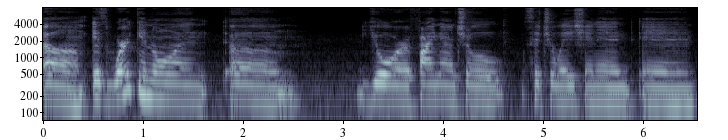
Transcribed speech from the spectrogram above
um, is working on um, your financial situation and and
